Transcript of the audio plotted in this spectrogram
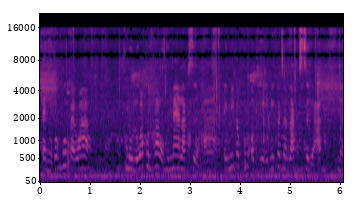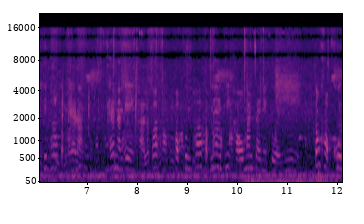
แต่หนูก็พูดไปว่าหนูรู้ว่าคุณพ่อกับคุณแม่รักเสือมากเอมมี่ก็พูดโอเคเอมมี่ก็จะรักเสือเหมือนที่พ่อกับแม่รักแค่นั้นเองค่ะ แล้วก็ขอบคุณพ่อกับแม่ที่เขามั่นใจในตัวเอมมี่ ต้องขอบคุณ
